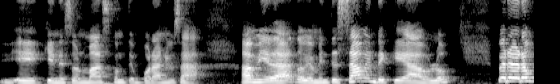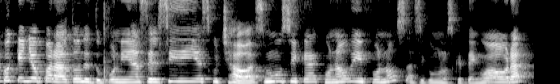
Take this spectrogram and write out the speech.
Eh, quienes son más contemporáneos a, a mi edad, obviamente saben de qué hablo pero era un pequeño aparato donde tú ponías el CD y escuchabas música con audífonos, así como los que tengo ahora,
